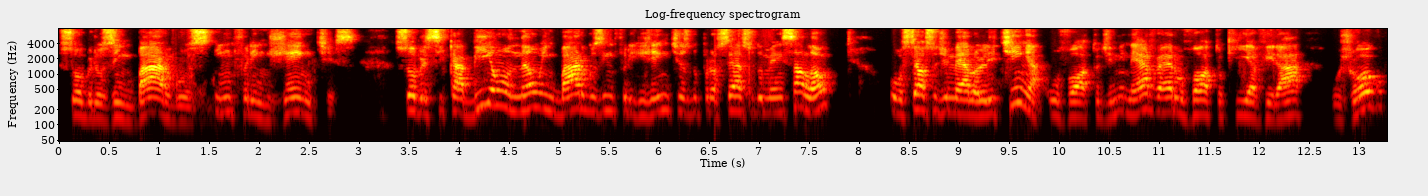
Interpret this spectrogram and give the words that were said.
sobre os embargos infringentes, sobre se cabiam ou não embargos infringentes no processo do mensalão. O Celso de Mello ele tinha o voto de Minerva, era o voto que ia virar o jogo,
